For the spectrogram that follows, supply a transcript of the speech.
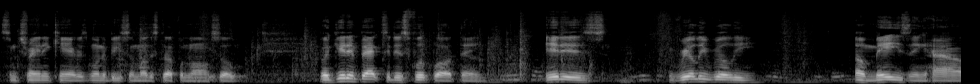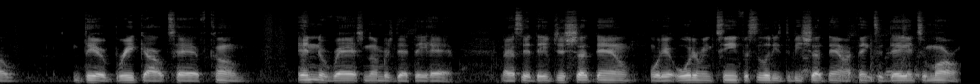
some training camp. There's going to be some other stuff along. So, but getting back to this football thing, it is really, really amazing how their breakouts have come in the rash numbers that they have. Like I said, they've just shut down, or they're ordering team facilities to be shut down. I think today and tomorrow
